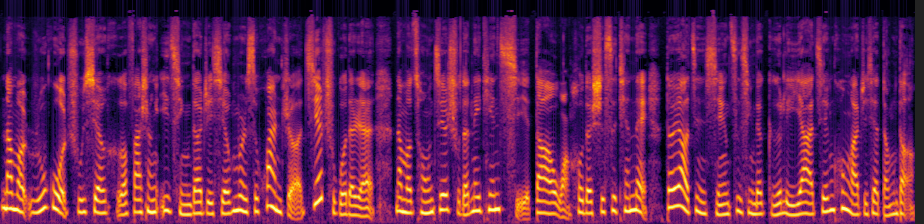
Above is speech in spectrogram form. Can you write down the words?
那么如果出现和发生疫情的这些 MERS 患者接触过的人，那么从接触的那天起到往后的十四天内，都要进行自行的隔离呀、监控啊这些等等。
